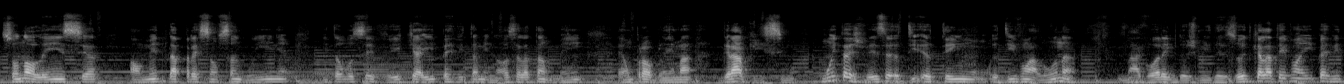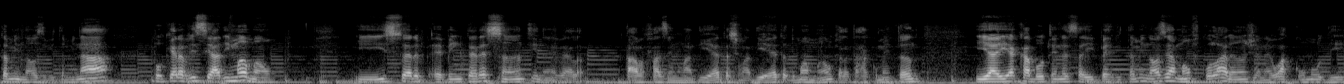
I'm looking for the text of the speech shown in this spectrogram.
sonolência, aumento da pressão sanguínea. Então você vê que a hipervitaminose ela também é um problema gravíssimo. Muitas vezes eu, eu tenho, eu tive uma aluna agora em 2018 que ela teve uma hipervitaminose e vitamina A porque era viciada em mamão. E isso era, é bem interessante, né? Ela estava fazendo uma dieta, chamada dieta do mamão, que ela estava comentando, e aí acabou tendo essa hipervitaminose e a mão ficou laranja, né? O acúmulo de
